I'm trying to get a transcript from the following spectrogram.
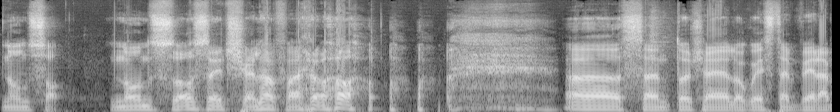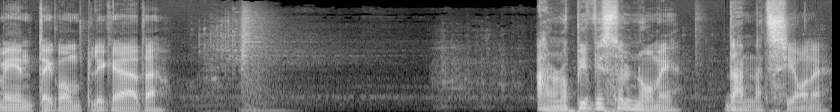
Non so, non so se ce la farò. oh, santo cielo, questa è veramente complicata. Ah, non ho più visto il nome. Dannazione.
